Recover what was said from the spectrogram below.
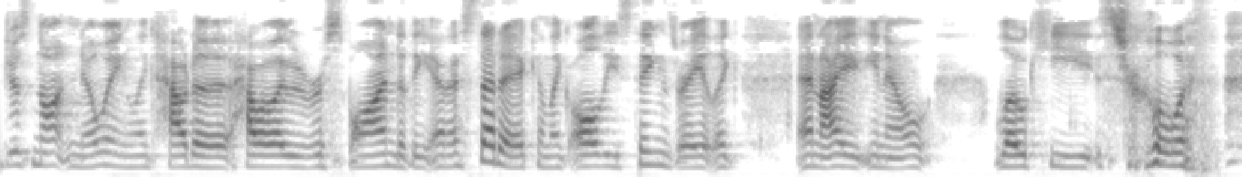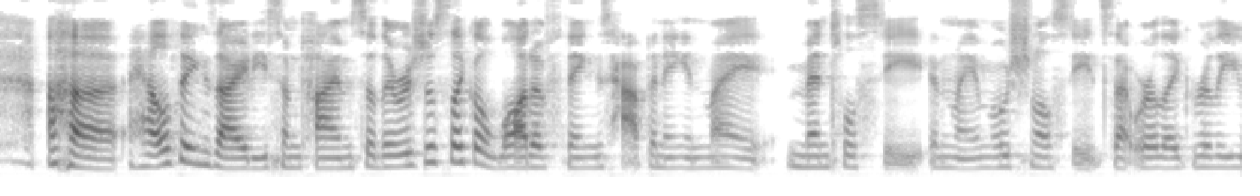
just not knowing like how to how I would respond to the anesthetic and like all these things, right? Like and I, you know, low key struggle with uh health anxiety sometimes. So there was just like a lot of things happening in my mental state and my emotional states that were like really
